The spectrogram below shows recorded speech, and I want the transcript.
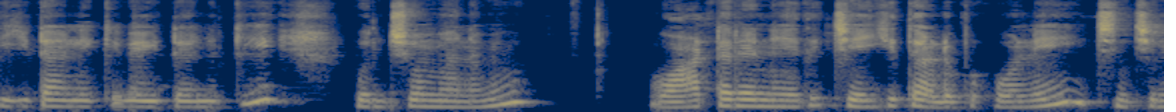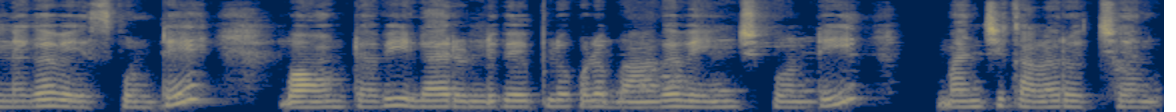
తీయటానికి వేయటానికి కొంచెం మనము వాటర్ అనేది చెయ్యి తడుపుకొని చిన్న చిన్నగా వేసుకుంటే బాగుంటుంది ఇలా రెండు వైపులో కూడా బాగా వేయించుకోండి. మంచి కలర్ వచ్చేంత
